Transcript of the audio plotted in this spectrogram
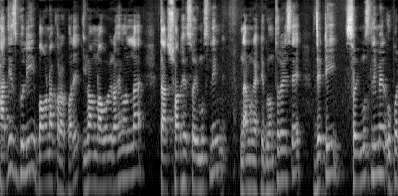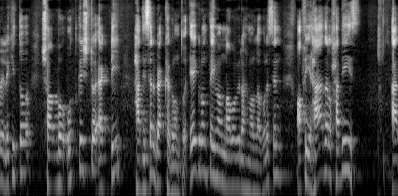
হাদিসগুলি বর্ণনা করার পরে, ইমাম নববী রহেমাল্লাহ তার সরহে সই মুসলিম নামক একটি গ্রন্থ রয়েছে, যেটি সই মুসলিমের উপরে লিখিত সর্ব উৎকৃষ্ট একটি হাদিসের ব্যাখ্যা গ্রন্থ। এই গ্রন্থে ইমাম নববী রহমাল্লাহ বলেছেন, অফি হাদ আল হাদিস। আর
